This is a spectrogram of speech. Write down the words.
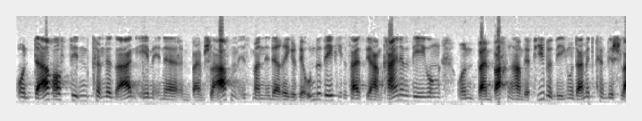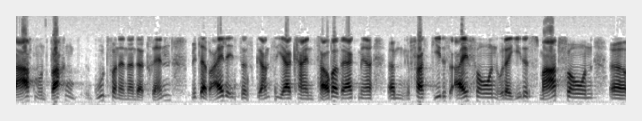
und daraufhin können wir sagen, eben der, beim Schlafen ist man in der Regel sehr unbeweglich. Das heißt, wir haben keine Bewegung und beim Wachen haben wir viel Bewegung und damit können wir Schlafen und Wachen gut voneinander trennen. Mittlerweile ist das ganze ja kein Zauberwerk mehr. Ähm, fast jedes iPhone oder jedes Smartphone äh,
